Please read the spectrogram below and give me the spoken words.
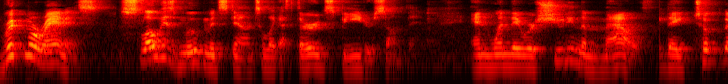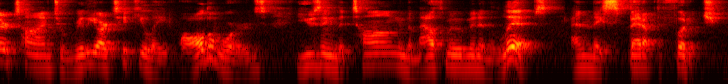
Rick Moranis slow his movements down to like a third speed or something. And when they were shooting the mouth, they took their time to really articulate all the words using the tongue, and the mouth movement, and the lips, and they sped up the footage.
